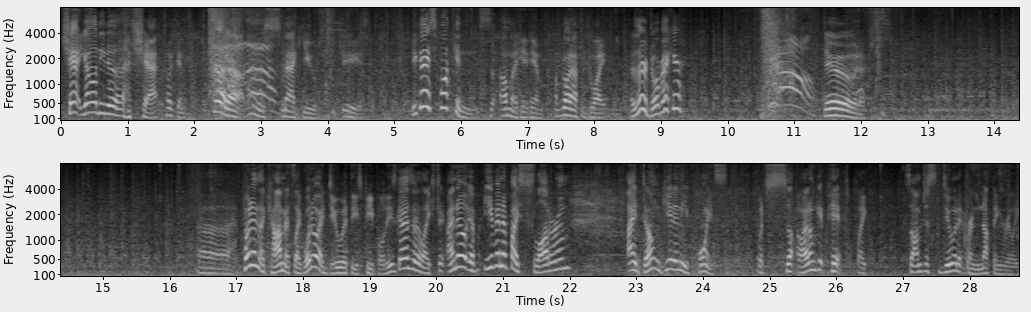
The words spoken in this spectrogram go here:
Chat, y'all need to uh, chat. Fucking shut up. I'm gonna smack you. Jeez. You guys fucking. I'm gonna hit him. I'm going after Dwight. Is there a door back here? Dude. Uh, put in the comments, like, what do I do with these people? These guys are like, I know if even if I slaughter them, I don't get any points, which so, I don't get pipped. Like, so I'm just doing it for nothing, really.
